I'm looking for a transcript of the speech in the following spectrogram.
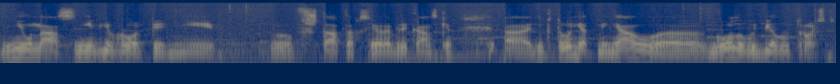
ни у нас, ни в Европе, ни в Штатах североамериканских а, никто не отменял э, голову белую трость.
